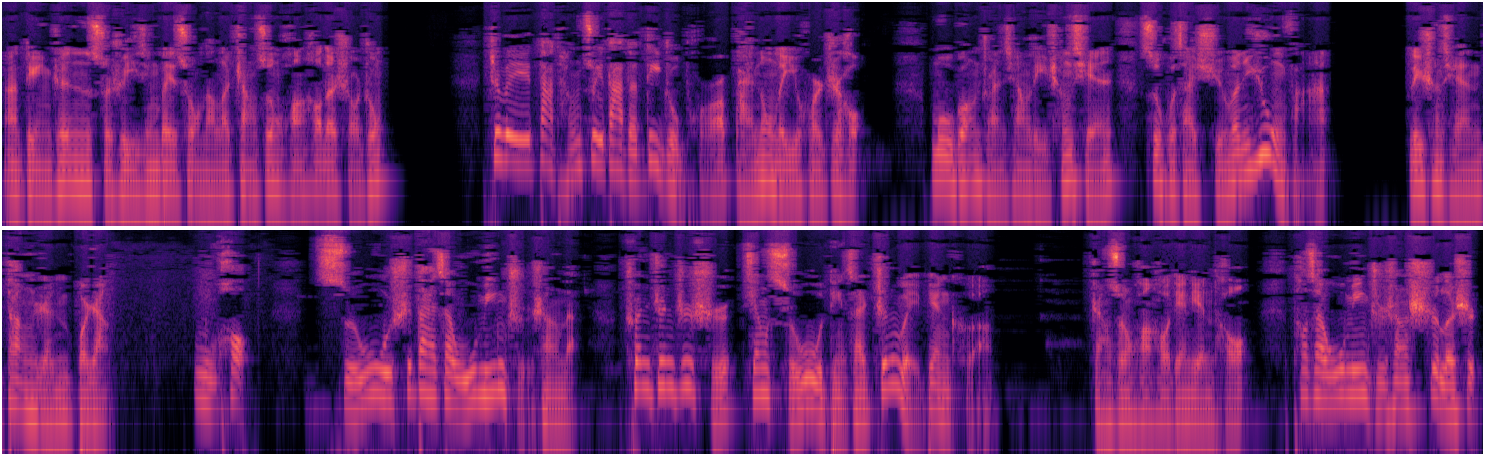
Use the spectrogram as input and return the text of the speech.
啊，顶针此时已经被送到了长孙皇后的手中。这位大唐最大的地主婆摆弄了一会儿之后，目光转向李承前，似乎在询问用法。李承前当仁不让：“母后，此物是戴在无名指上的，穿针之时，将此物顶在针尾便可。”长孙皇后点点头，套在无名指上试了试，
